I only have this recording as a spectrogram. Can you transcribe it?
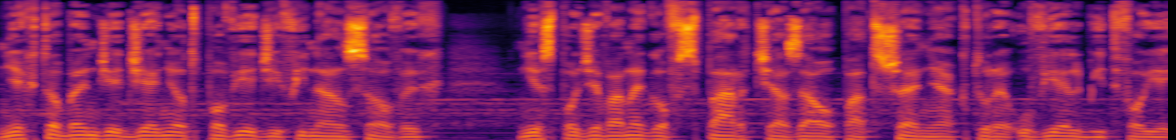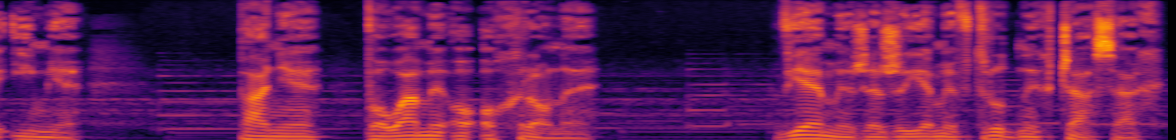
Niech to będzie dzień odpowiedzi finansowych, niespodziewanego wsparcia, zaopatrzenia, które uwielbi Twoje imię. Panie, wołamy o ochronę. Wiemy, że żyjemy w trudnych czasach,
